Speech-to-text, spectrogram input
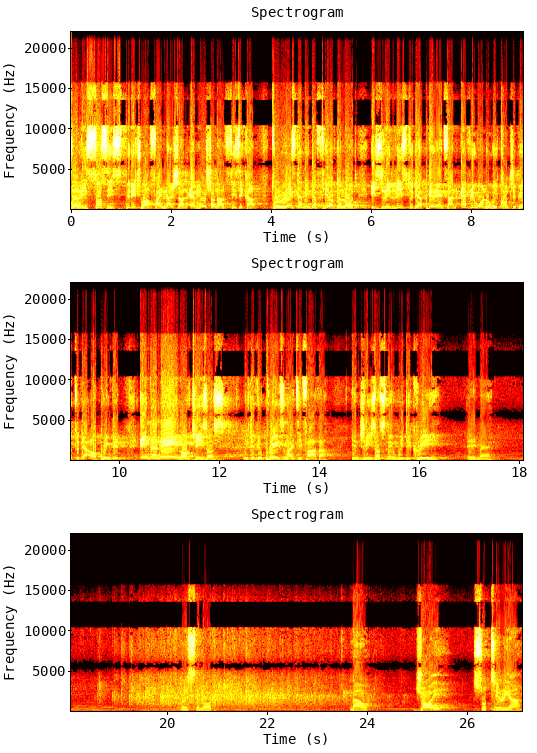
The resources spiritual financial emotional physical to raise them in the fear of the lord is released to their parents and everyone who will contribute to their upbringing. In the name of jesus we give you praise mighty father in jesus name we decree amen Praise the Lord. Now, Joy Soteria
